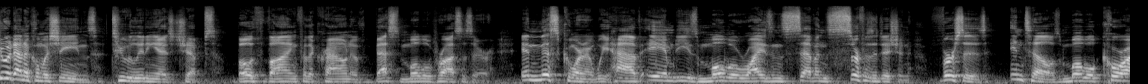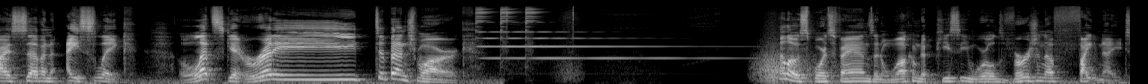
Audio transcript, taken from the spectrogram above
Two identical machines, two leading edge chips, both vying for the crown of best mobile processor. In this corner, we have AMD's Mobile Ryzen 7 Surface Edition versus Intel's Mobile Core i7 Ice Lake. Let's get ready to benchmark. Hello, sports fans, and welcome to PC World's version of Fight Night,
